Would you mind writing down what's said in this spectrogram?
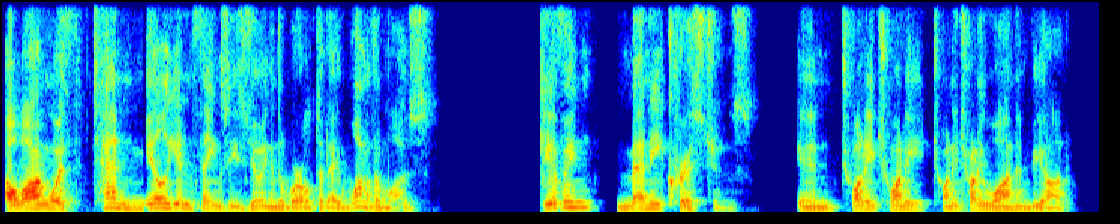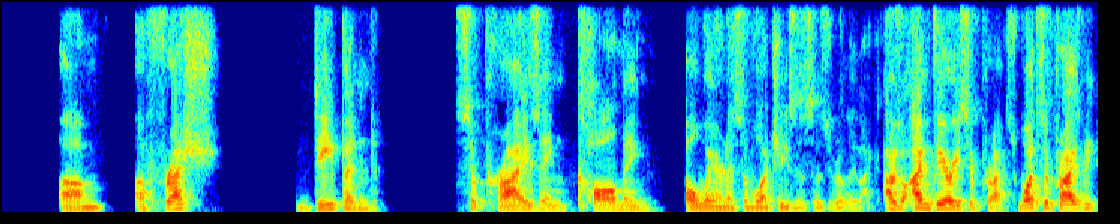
along with 10 million things he's doing in the world today, one of them was giving many Christians in 2020, 2021, and beyond um, a fresh, deepened, surprising, calming awareness of what Jesus is really like. I was, I'm very surprised. What surprised me?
